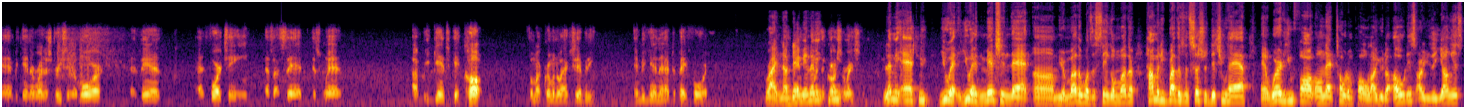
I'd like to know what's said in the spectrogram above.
and began to run the streets even more. And then at 14, as I said, is when I began to get caught for my criminal activity and began to have to pay for it. Right. Now, Damion, let me, with let me incarceration. let me ask you, you had you had mentioned that um your mother was a single mother. How many brothers and sisters did you have? And where do you fall on that totem pole? Are you the oldest? Are you the youngest?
